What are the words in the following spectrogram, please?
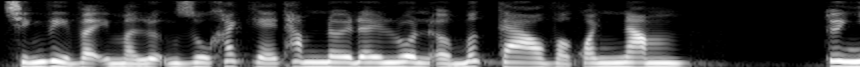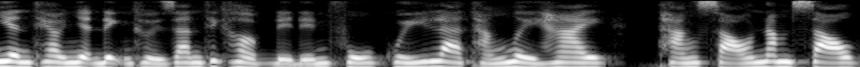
chính vì vậy mà lượng du khách ghé thăm nơi đây luôn ở mức cao và quanh năm. Tuy nhiên theo nhận định thời gian thích hợp để đến Phú Quý là tháng 12, tháng 6 năm sau,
